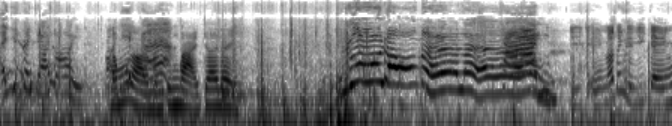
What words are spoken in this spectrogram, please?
Ở dưới này chơi thôi. Đúng rồi mình trưng bày chơi đi chị chị nói tiếng gì vậy chàng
